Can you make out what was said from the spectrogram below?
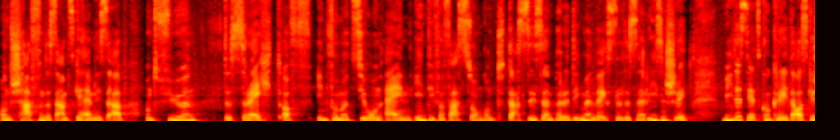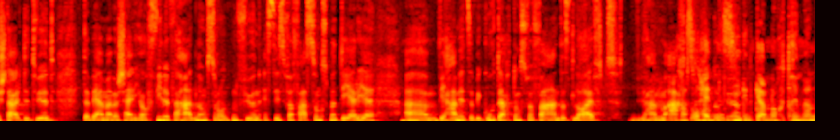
und schaffen das Amtsgeheimnis ab und führen das Recht auf Information ein in die Verfassung. Und das ist ein Paradigmenwechsel, das ist ein Riesenschritt. Wie das jetzt konkret ausgestaltet wird, da werden wir wahrscheinlich auch viele Verhandlungsrunden führen. Es ist Verfassungsmaterie. Mhm. Ähm, wir haben jetzt ein Begutachtungsverfahren, das läuft. Wir haben acht Was Wochen hätten dafür. Sie gern noch drinnen?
